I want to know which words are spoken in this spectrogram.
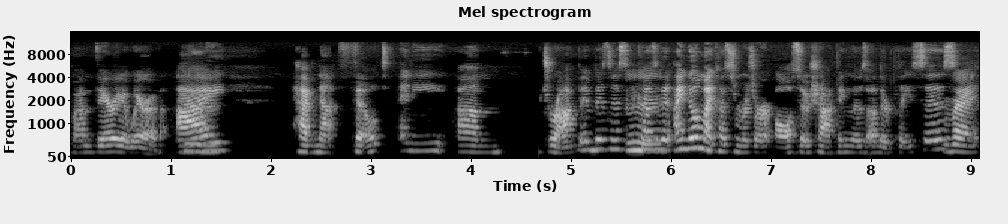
I'm very aware of. I have not felt any um drop in business because of it. I know my customers are also shopping those other places, Right.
